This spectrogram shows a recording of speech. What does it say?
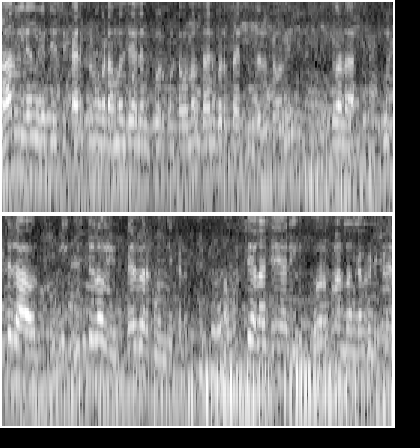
నాలుగు లేన్లుగా చేసి కార్యక్రమం కూడా అమలు చేయాలని కోరుకుంటా ఉన్నాం. దానికి కూడా ప్రయత్నం జరుగుతుంది ఇవాళ వృత్తి రా వృత్తిలో పేదరికం ఉంది ఇక్కడ. ఆ వృత్తి ఎలా చేయాలి? దూర ప్రాంతానికి కలగండి ఇక్కడే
